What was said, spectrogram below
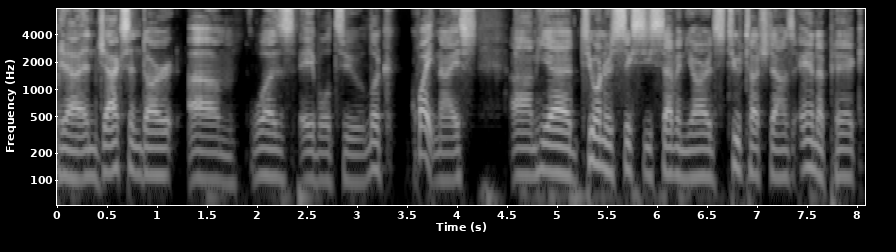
Yeah, and Jackson Dart um, was able to look quite nice. Um, he had 267 yards, two touchdowns, and a pick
